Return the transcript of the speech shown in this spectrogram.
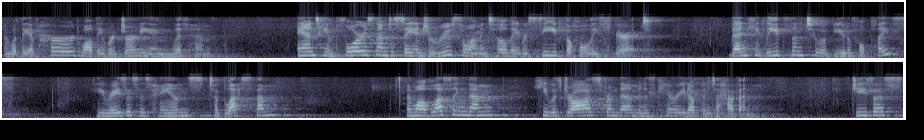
and what they have heard while they were journeying with him. And he implores them to stay in Jerusalem until they receive the Holy Spirit. Then he leads them to a beautiful place. He raises his hands to bless them. And while blessing them, he withdraws from them and is carried up into heaven. Jesus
